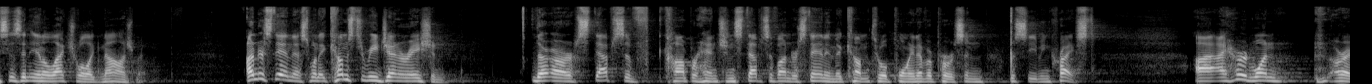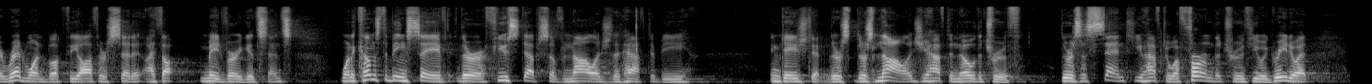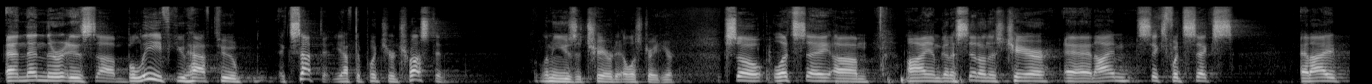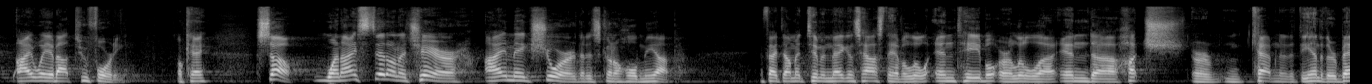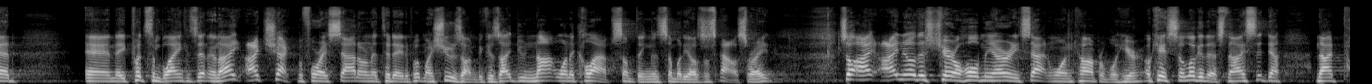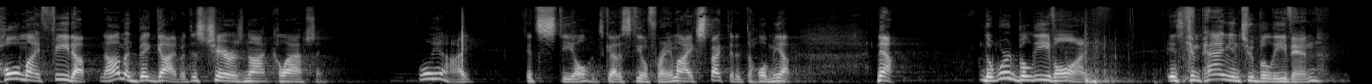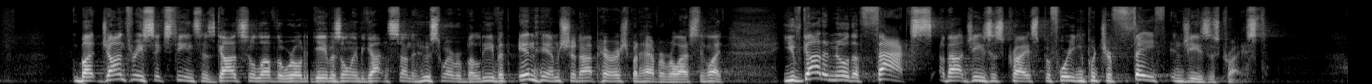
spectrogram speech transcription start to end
This is an intellectual acknowledgement. Understand this when it comes to regeneration, there are steps of comprehension, steps of understanding that come to a point of a person receiving Christ. I heard one, or I read one book, the author said it, I thought made very good sense. When it comes to being saved, there are a few steps of knowledge that have to be engaged in. There's, there's knowledge, you have to know the truth. There's assent, you have to affirm the truth, you agree to it. And then there is uh, belief, you have to accept it, you have to put your trust in it. Let me use a chair to illustrate here. So let's say um, I am going to sit on this chair and I'm six foot six and I, I weigh about 240. Okay? So when I sit on a chair, I make sure that it's going to hold me up. In fact, I'm at Tim and Megan's house. They have a little end table or a little uh, end uh, hutch or cabinet at the end of their bed. And they put some blankets in. And I, I checked before I sat on it today to put my shoes on because I do not want to collapse something in somebody else's house, right? So I, I know this chair will hold me. I already sat in one comparable here. Okay, so look at this. Now I sit down. Now I pull my feet up. Now I'm a big guy, but this chair is not collapsing. Well, yeah, I, it's steel. It's got a steel frame. I expected it to hold me up. Now, the word believe on is companion to believe in. But John 3:16 says God so loved the world he gave his only begotten son that whosoever believeth in him should not perish but have everlasting life. You've got to know the facts about Jesus Christ before you can put your faith in Jesus Christ.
